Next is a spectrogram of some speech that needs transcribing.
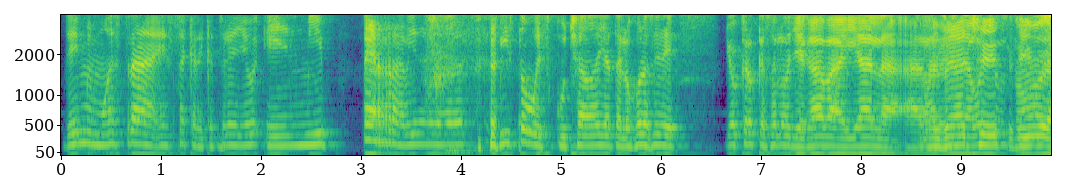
De ahí me muestra esta caricatura yo en mi perra vida visto o escuchado de ella, te lo juro así de... Yo creo que solo llegaba ahí a la, a la Al VHS, 8, sí, no, güey, o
